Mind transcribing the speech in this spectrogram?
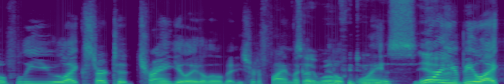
hopefully you like start to triangulate a little bit you sort of find like Say, a well, middle if we do point this- or yeah. you be like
